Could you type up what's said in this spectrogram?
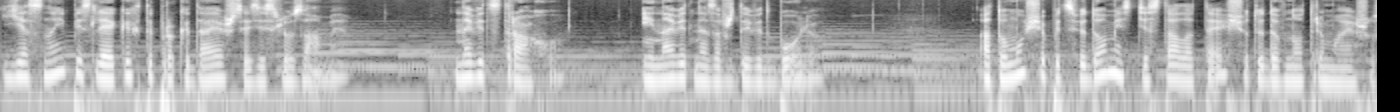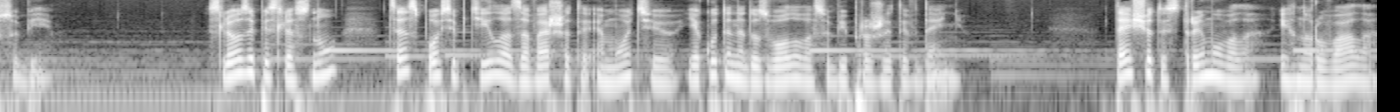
Є сни, після яких ти прокидаєшся зі сльозами, не від страху і навіть не завжди від болю, а тому, що підсвідомість дістала те, що ти давно тримаєш у собі. Сльози після сну це спосіб тіла завершити емоцію, яку ти не дозволила собі прожити вдень. Те, що ти стримувала, ігнорувала,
